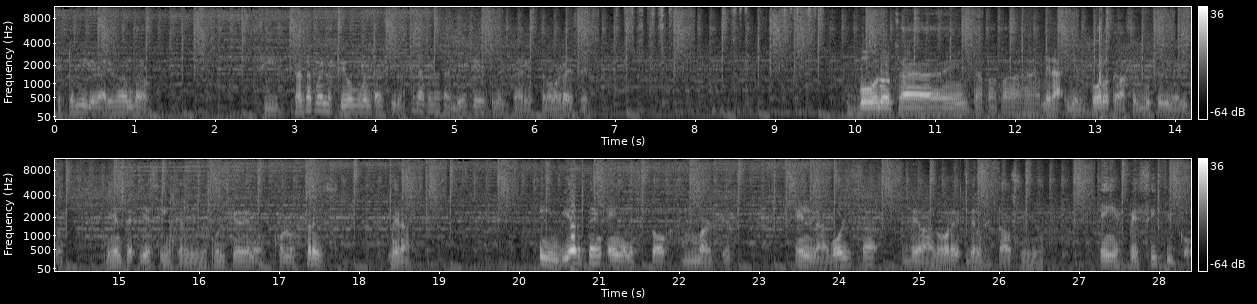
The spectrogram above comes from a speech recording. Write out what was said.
Que estos millonarios nos han dado si estás de acuerdo, escribe un comentario. Si no estás de acuerdo, también escribe un comentario. Te lo voy a agradecer. Bono time, papá. Mira, y el bono te va a hacer mucho dinerito. Mi gente, y es increíble porque con los tres, mira, invierten en el stock market, en la bolsa de valores de los Estados Unidos. En específico,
